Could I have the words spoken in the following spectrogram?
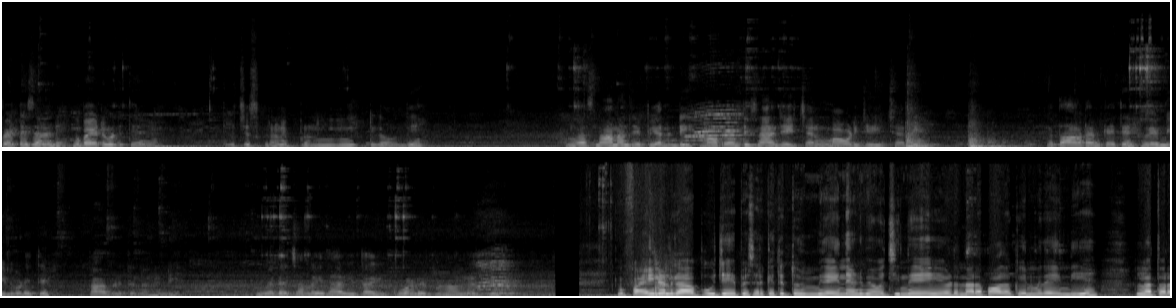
పెట్టేశానండి. ఇంకా బయట కూడా అయితే తెచ్చేసుకున్నాను ఇప్పుడు నీట్గా ఉంది. ఇంకా స్నానాలు చేపియాలండి. మా ఫ్రెండ్కి స్నానం చేయించాను మా వాడికి చేయించాలి. ఇంకా తాగడానికి అయితే వేడి నీళ్ళు కూడా అయితే తాగబెడుతున్నానండి ఇంకా చల్ల తాగి తాగి కోల్డ్ అయిపోయినాళ్ళకి ఫైనల్గా పూజ అయిపోయేసరికి అయితే తొమ్మిది అయిందండి మేము వచ్చింది ఏడున్నర పాదకు ఎనిమిది అయింది ఇంకా త్వర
